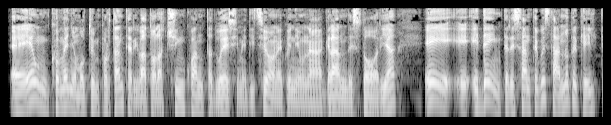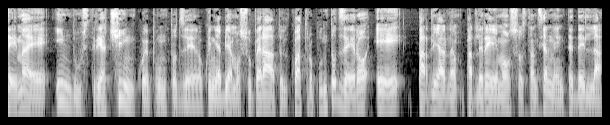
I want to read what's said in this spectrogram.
Eh, è un convegno molto importante, arrivato alla 52esima edizione, quindi una grande storia. E, ed è interessante quest'anno perché il tema è Industria 5.0, quindi abbiamo superato il 4.0 e parleremo sostanzialmente della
